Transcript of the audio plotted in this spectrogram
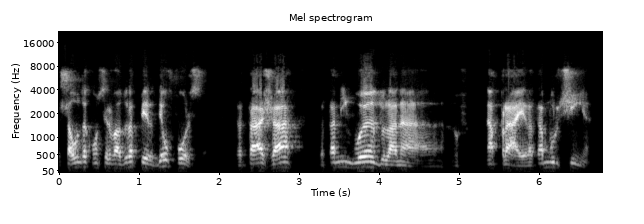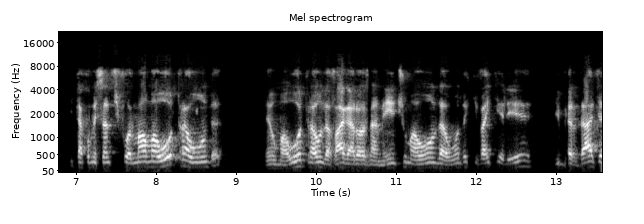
Essa onda conservadora perdeu força. Ela está já está minguando lá na, na praia, ela está murtinha. E está começando a se formar uma outra onda, né, uma outra onda vagarosamente, uma onda, onda que vai querer liberdade,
